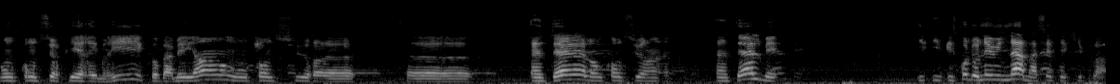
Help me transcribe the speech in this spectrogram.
on compte sur Pierre-Emerick, Aubameyang, on compte sur euh, euh, un tel, on compte sur un, un tel, mais il, faut donner une âme à cette équipe-là.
